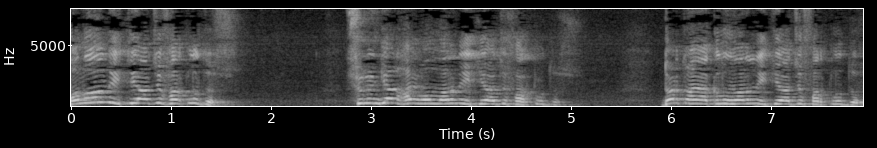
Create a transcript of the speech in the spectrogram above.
Balığın ihtiyacı farklıdır. Sürüngen hayvanların ihtiyacı farklıdır. Dört ayaklıların ihtiyacı farklıdır.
